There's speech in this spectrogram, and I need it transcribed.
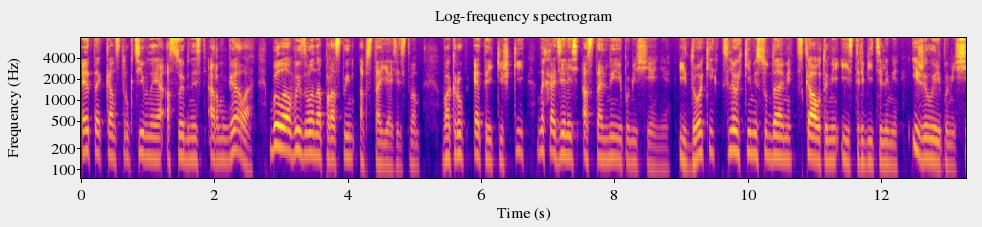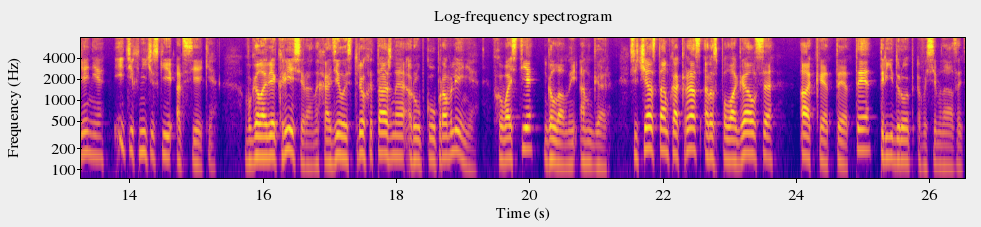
Эта конструктивная особенность Армгала была вызвана простым обстоятельством. Вокруг этой кишки находились остальные помещения. И доки с легкими судами, скаутами и истребителями, и жилые помещения, и технические отсеки. В голове крейсера находилась трехэтажная рубка управления, в хвосте – главный ангар. Сейчас там как раз располагался АКТТ-3-18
